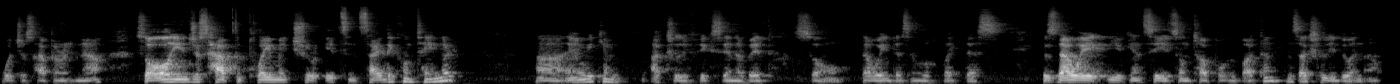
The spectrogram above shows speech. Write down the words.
what just happened right now. So all you just have to play, make sure it's inside the container uh, and we can actually fix it in a bit so that way it doesn't look like this. Because that way you can see it's on top of the button. Let's actually do it now.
